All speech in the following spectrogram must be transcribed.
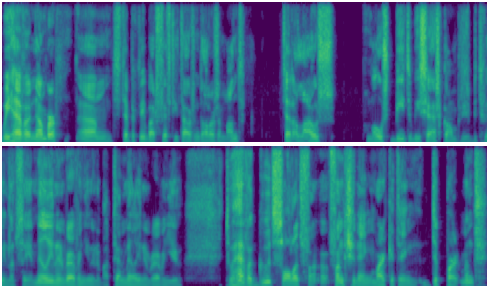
we have a number. Um, it's typically about fifty thousand dollars a month that allows most B2B SaaS companies between, let's say, a million in revenue and about 10 million in revenue to have a good, solid, fun- uh, functioning marketing department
